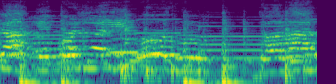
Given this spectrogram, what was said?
কাকে বললি বধু? জলার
